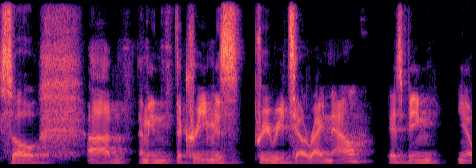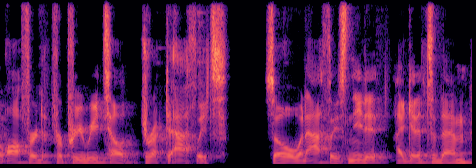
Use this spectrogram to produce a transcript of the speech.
So, um, I mean, the cream is pre-retail right now. It's being you know offered for pre-retail direct to athletes. So when athletes need it, I get it to them.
